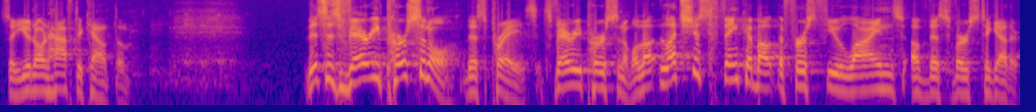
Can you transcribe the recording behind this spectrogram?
so you don't have to count them. This is very personal, this praise. It's very personal. Well, let's just think about the first few lines of this verse together.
